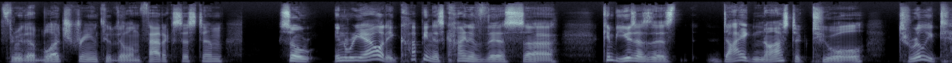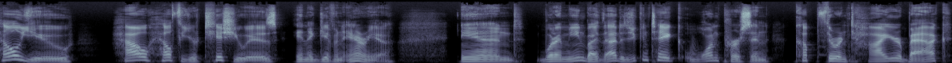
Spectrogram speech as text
through the bloodstream, through the lymphatic system. So in reality, cupping is kind of this uh, can be used as this diagnostic tool to really tell you how healthy your tissue is in a given area. And what I mean by that is you can take one person, cup their entire back,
